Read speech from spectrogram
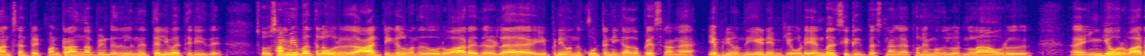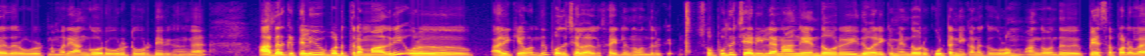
கான்சென்ட்ரேட் பண்ணுறாங்க அப்படின்றது வந்து தெளிவாக தெரியுது. ஸோ சமீபத்தில் ஒரு ஆர்டிக்கல் வந்தது ஒரு வார இதழில் இப்படி வந்து கூட்டணிக்காக பேசுகிறாங்க எப்படி வந்து ஏடிஎம்கேவோட எண்பது சீட்டுக்கு பேசுனாங்க. துணை முதல்வர்லாம் ஒரு இங்கே ஒரு வார இதழ் உருட்டின மாதிரி அங்கே ஒரு உருட்டு உருட்டியிருக்காங்க. அதற்கு தெளிவுபடுத்துகிற மாதிரி ஒரு அறிக்கை வந்து பொதுச் செயலாளர் சைட்லேருந்து வந்திருக்கு. ஸோ புதுச்சேரியில் நாங்கள் எந்த ஒரு இது வரைக்கும் எந்த ஒரு கூட்டணி கணக்குகளும் அங்கே வந்து பேசப்படலை.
